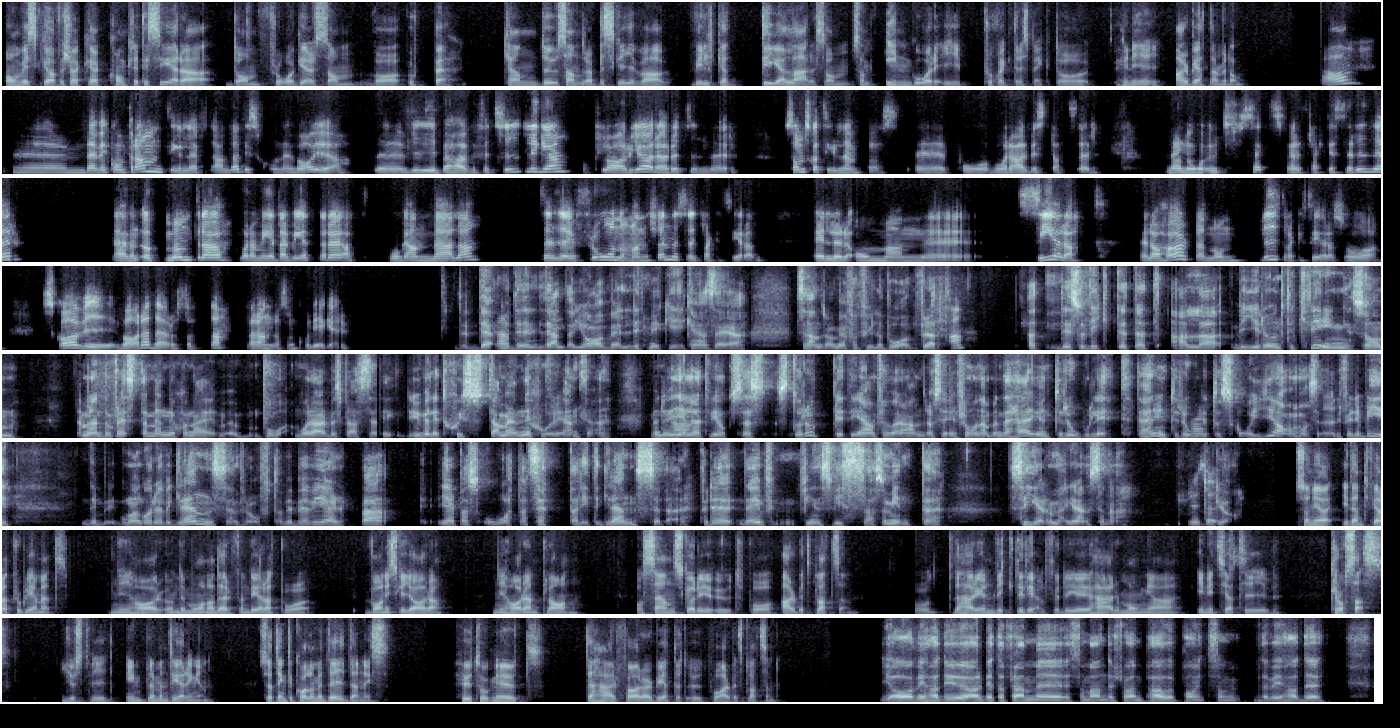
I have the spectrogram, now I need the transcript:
Om vi ska försöka konkretisera de frågor som var uppe. Kan du Sandra beskriva vilka delar som, som ingår i projektrespekt och hur ni arbetar med dem? Ja, Ehm, Det vi kom fram till efter alla diskussioner var ju att eh, vi behöver förtydliga och klargöra rutiner som ska tillämpas eh, på våra arbetsplatser när någon utsätts för trakasserier. Även uppmuntra våra medarbetare att våga anmäla, säga ifrån om man känner sig trakasserad eller om man eh, ser att eller har hört att någon blir trakasserad så ska vi vara där och stötta varandra som kollegor. Det, och det landar jag väldigt mycket i kan jag säga, Sandra, om jag får fylla på. För att, ja. att det är så viktigt att alla vi runt omkring som jag menar, de flesta människorna på våra arbetsplatser, det är ju väldigt schyssta människor egentligen. Men det ja. gäller att vi också står upp lite grann för varandra och säger ifrån men det här är ju inte roligt. Det här är inte roligt att skoja om och sådär. För det blir, det, man går över gränsen för ofta. Vi behöver hjälpa, hjälpas åt att sätta lite gränser där. För det, det finns vissa som inte ser de här gränserna. Precis. Tycker jag. Så ni har identifierat problemet. Ni har under månader funderat på vad ni ska göra. Ni har en plan och sen ska det ju ut på arbetsplatsen. Och det här är en viktig del för det är här många initiativ krossas just vid implementeringen. Så jag tänkte kolla med dig Dennis. Hur tog ni ut det här förarbetet ut på arbetsplatsen? Ja, vi hade ju arbetat fram, eh, som Anders sa, en powerpoint som, där vi hade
